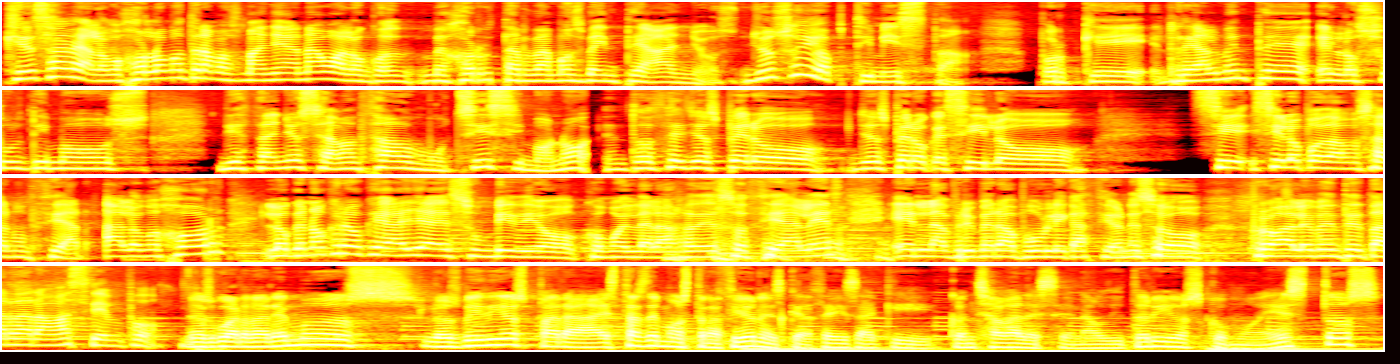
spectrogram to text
quién sabe, a lo mejor lo encontramos mañana o a lo mejor tardamos 20 años. Yo soy optimista porque realmente en los últimos 10 años se ha avanzado muchísimo, ¿no? Entonces yo espero, yo espero que sí lo, Sí, sí lo podamos anunciar. A lo mejor lo que no creo que haya es un vídeo como el de las redes sociales en la primera publicación. Eso probablemente tardará más tiempo. Nos guardaremos los vídeos para estas demostraciones que hacéis aquí con chavales en auditorios como estos,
